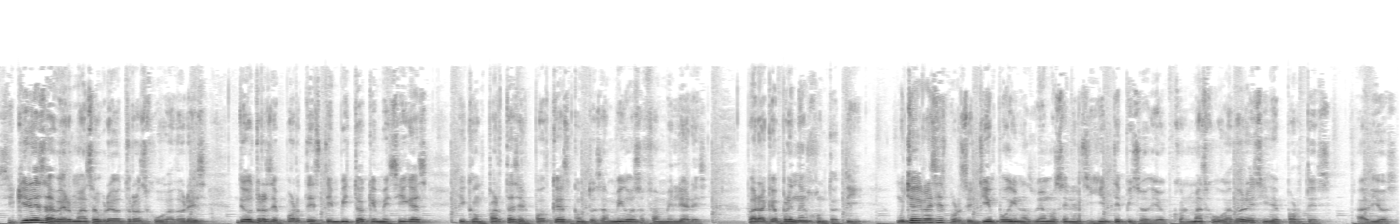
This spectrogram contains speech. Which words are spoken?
Si quieres saber más sobre otros jugadores de otros deportes, te invito a que me sigas y compartas el podcast con tus amigos o familiares para que aprendan junto a ti. Muchas gracias por su tiempo y nos vemos en el siguiente episodio con más jugadores y deportes. Adiós.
